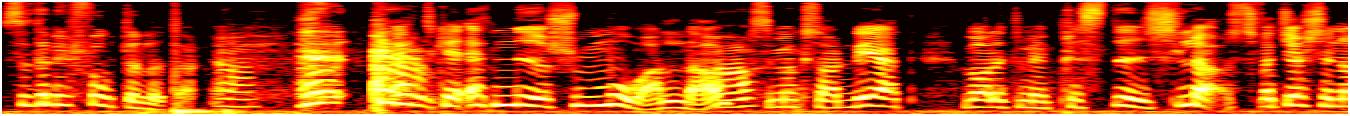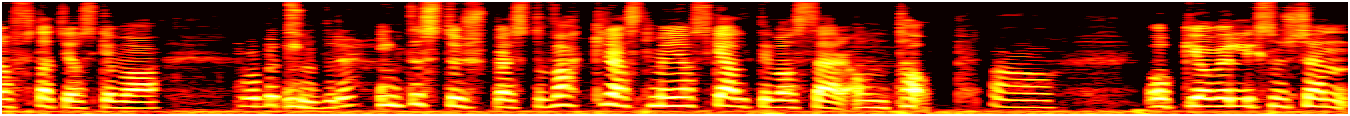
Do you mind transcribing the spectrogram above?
sätta ner foten lite. Ja. ett, okej, ett nyårsmål då, Ja. som jag också har, det är att vara lite mer prestigelös. För att jag känner ofta att jag ska vara, Vad betyder det? inte störst, bäst och vackrast, men jag ska alltid vara så här on top. Ja. Och jag vill liksom känna,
